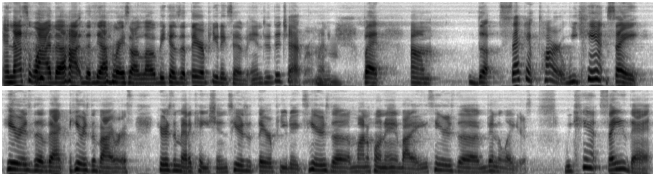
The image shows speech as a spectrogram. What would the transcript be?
and that's why the the death rates are low because the therapeutics have entered the chat room, honey. Mm-hmm. But um, the second part, we can't say here is the vac- here's the virus, here's the medications, here's the therapeutics, here's the monoclonal antibodies, here's the ventilators. We can't say that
